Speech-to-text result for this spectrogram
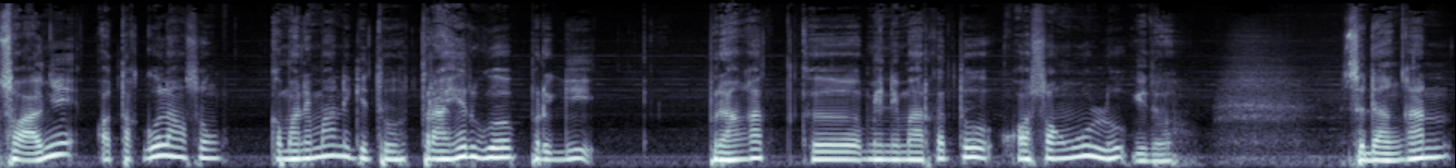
Soalnya otak gue langsung ke mana-mana gitu. Terakhir gue pergi berangkat ke minimarket tuh kosong mulu gitu. Sedangkan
